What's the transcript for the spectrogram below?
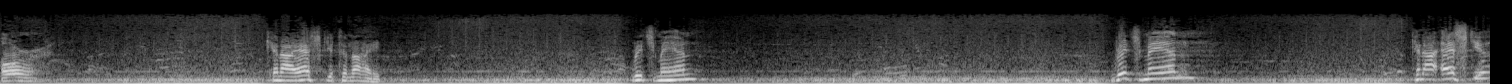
Or can I ask you tonight, rich man, rich man, can I ask you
